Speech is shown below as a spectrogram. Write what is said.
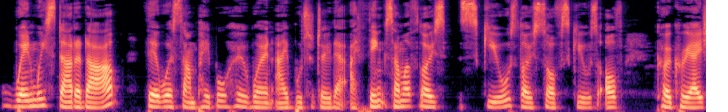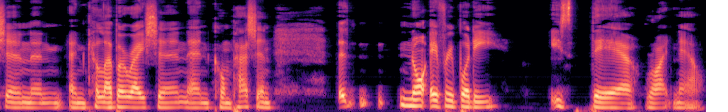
when we started up, there were some people who weren't able to do that. I think some of those skills, those soft skills of co-creation and, and collaboration and compassion, uh, not everybody is there right now.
